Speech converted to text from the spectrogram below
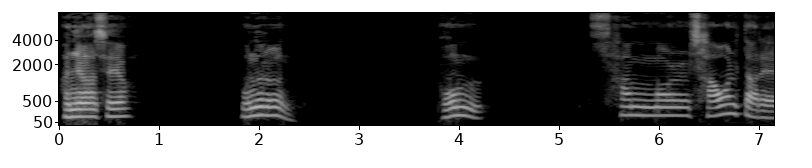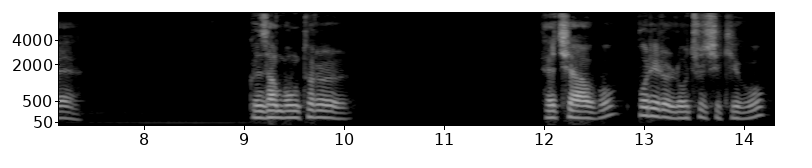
안녕하세요. 오늘은 봄 3월, 4월 달에 근상봉투를 해체하고 뿌리를 노출시키고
